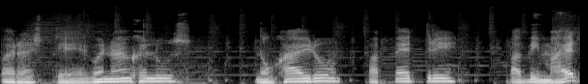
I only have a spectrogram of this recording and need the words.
para este, el buen Ángelus, Don Jairo, para Petri, para Bimael,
